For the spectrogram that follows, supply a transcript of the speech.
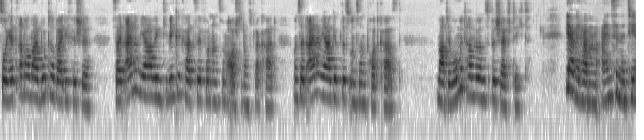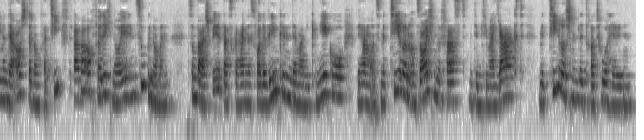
So, jetzt aber mal Butter bei die Fische. Seit einem Jahr winkt die Winkelkatze von unserem Ausstellungsplakat. Und seit einem Jahr gibt es unseren Podcast. Marte, womit haben wir uns beschäftigt? Ja, wir haben einzelne Themen der Ausstellung vertieft, aber auch völlig neue hinzugenommen. Zum Beispiel das geheimnisvolle Winken der Manikeneko. Wir haben uns mit Tieren und Seuchen befasst, mit dem Thema Jagd, mit tierischen Literaturhelden.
